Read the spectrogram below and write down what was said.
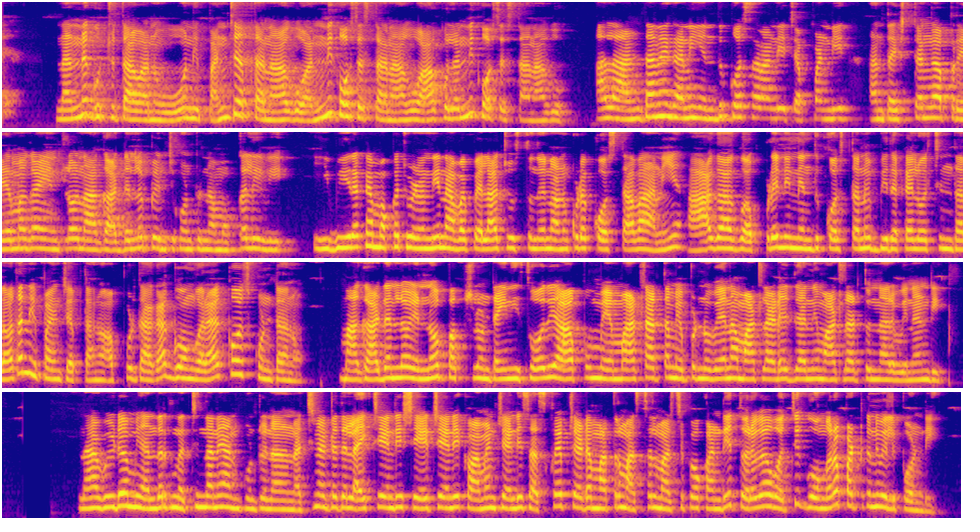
నన్నే గుచ్చుతావా నువ్వు? నీ పని చెప్తానాగు అన్నీ కోసేస్తానాగు ఆకులన్నీ కోసేస్తానాగు అలా అంటానే కానీ ఎందుకు వస్తానండి చెప్పండి. అంత ఇష్టంగా ప్రేమగా ఇంట్లో నా గార్డెన్లో పెంచుకుంటున్న మొక్కలు ఇవి. ఈ బీరకాయ మొక్క చూడండి. నా వైపు ఎలా చూస్తుందో నన్ను కూడా కోస్తావా అని. ఆగాగు. అప్పుడే నేను ఎందుకు కోస్తాను? బీరకాయలు వచ్చిన తర్వాత నీ పని చెప్తాను. అప్పుడు దాకా గోంగూర కోసుకుంటాను. మా గార్డెన్లో ఎన్నో పక్షులు ఉంటాయి నీ సోది ఆపు. మేము మాట్లాడతాం. ఎప్పుడు నువ్వేనా మాట్లాడేదాన్ని మాట్లాడుతున్నారు. వినండి. నా వీడియో మీ అందరికి నచ్చిందని అనుకుంటున్నాను. నచ్చినట్టయితే లైక్ చేయండి షేర్ చేయండి కామెంట్ చేయండి సబ్స్క్రైబ్ చేయడం మాత్రం అస్సలు మర్చిపోకండి. త్వరగా వచ్చి గోంగూర పట్టుకుని వెళ్ళిపోండి.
